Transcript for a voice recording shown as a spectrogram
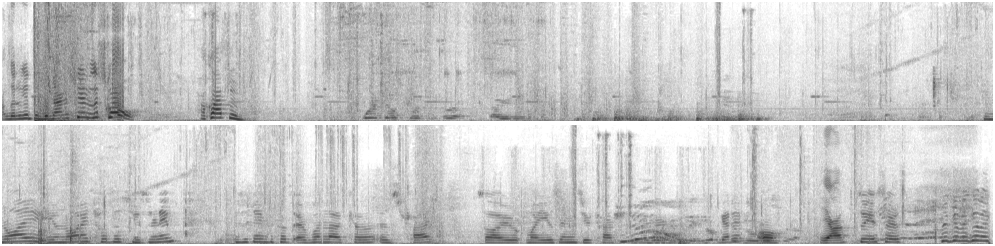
I'm gonna get the banana skin. Let's go. I clapped him. You know I you know I chose this username? Username because everyone that I kill is trash. So I, my username is your trash. Get it? Oh, yeah. So yes, sir. So give it, give it.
